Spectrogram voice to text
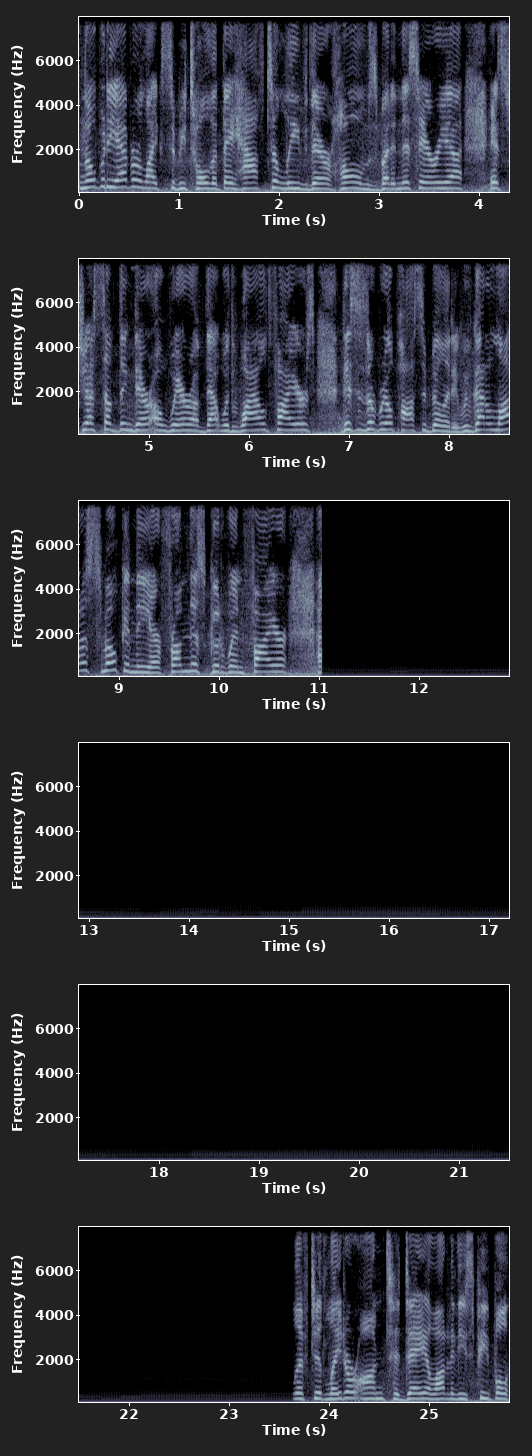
Nobody ever likes to be told that they have to leave their homes, but in this area, it's just something they're aware of that with wildfires, this is a real possibility. We've got a lot of smoke in the air from this Goodwin fire. Lifted later on today. A lot of these people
